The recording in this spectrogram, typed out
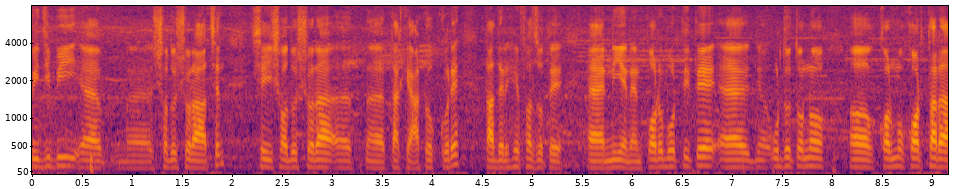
বিজিবি সদস্যরা আছেন। সেই সদস্যরা তাকে আটক করে তাদের হেফাজতে নিয়ে নেন। পরবর্তীতে ঊর্ধ্বতন কর্মকর্তারা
